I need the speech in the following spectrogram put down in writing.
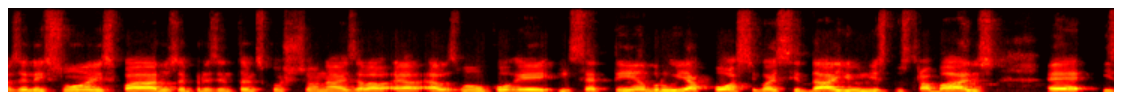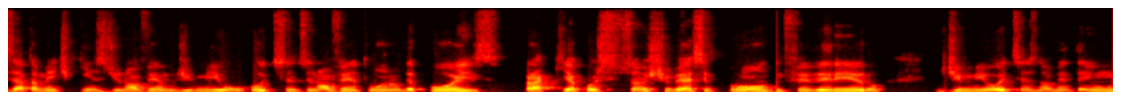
As eleições para os representantes constitucionais ela, é, elas vão ocorrer em setembro e a posse vai se dar, e o início dos trabalhos, é, exatamente 15 de novembro de 1890, um ano depois, para que a Constituição estivesse pronta em fevereiro de 1891.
